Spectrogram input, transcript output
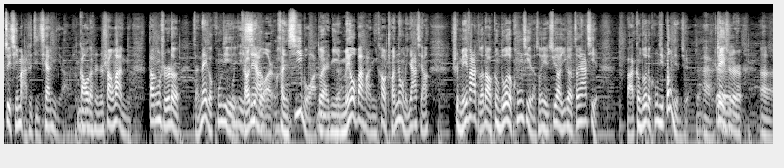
最起码是几千米啊，高的甚至上万米，当时的在那个空气条件下很稀薄，对你没有办法，你靠传统的压强是没法得到更多的空气的，所以需要一个增压器。把更多的空气泵进去，哎，这是呃，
